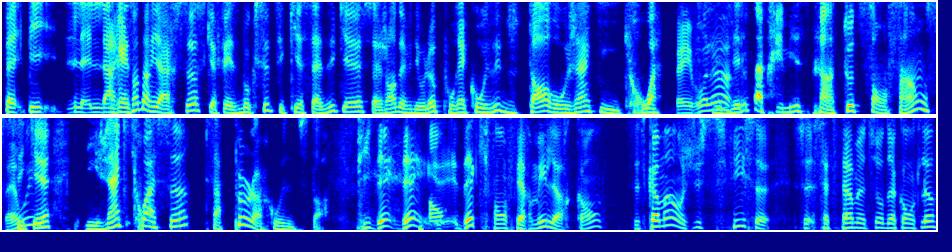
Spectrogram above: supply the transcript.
Puis- Puis la raison derrière ça, ce que Facebook cite, c'est que ça dit que ce genre de vidéo-là pourrait causer du tort aux gens qui y croient. Ben voilà. C'est là que ta prémisse prend tout son sens. Ben c'est oui. que les gens qui croient à ça, ça peut leur causer du tort. Puis dès, dès- Bon. dès qu'ils font fermer leur compte, c'est comment on justifie ce- ce- cette fermeture de compte-là?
